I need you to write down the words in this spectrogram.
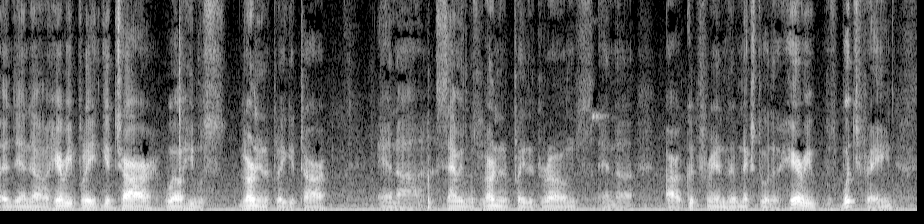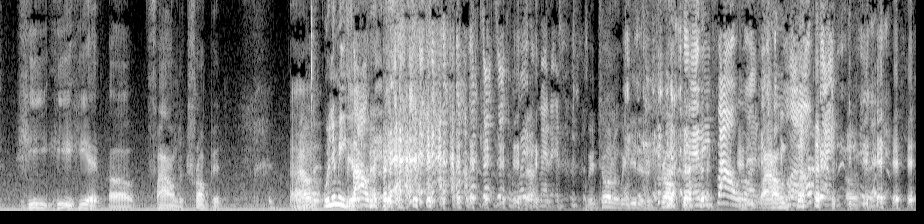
and then uh, Harry played guitar. Well, he was learning to play guitar, and uh, Sammy was learning to play the drums. And uh, our good friend lived next door to Harry was Butch Fain. He he he had uh, found a trumpet. Found Uh, it? What do you mean Yeah. found it? Wait a minute. We told him we needed a trumpet. and he found And one. he found Well, one. okay. Okay.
